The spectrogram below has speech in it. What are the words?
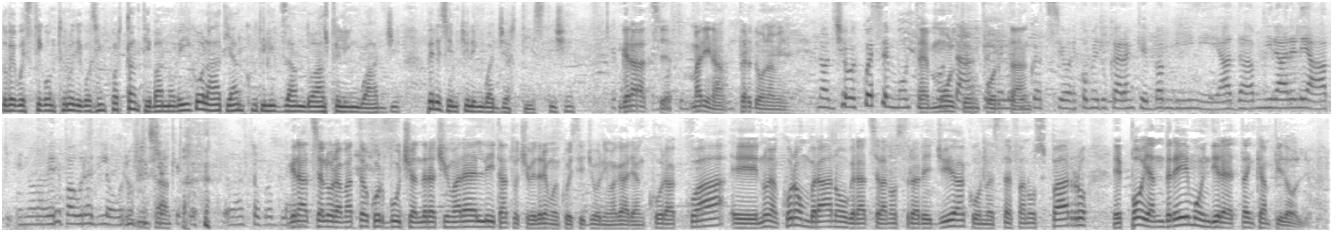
dove questi contenuti così importanti vanno veicolati anche utilizzando altri linguaggi, per esempio i linguaggi artistici. Grazie. molto Marina, importante. perdonami. No, dicevo che questo è molto È molto importante importante. nell'educazione, come educare anche i bambini ad ammirare le api e non avere paura di loro, perché Esatto. anche questo è un altro problema. Grazie allora Matteo Corbucci, Andrea Cimarelli, tanto ci vedremo in questi giorni magari ancora qua e noi ancora un brano grazie alla nostra regia con Stefano Sparro e poi andremo in diretta in Campidoglio.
